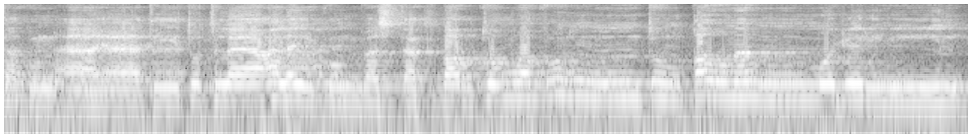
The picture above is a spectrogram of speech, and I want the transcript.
تكن آياتي تتلى عليكم فاستكبرتم وكنتم قوما مجرمين.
